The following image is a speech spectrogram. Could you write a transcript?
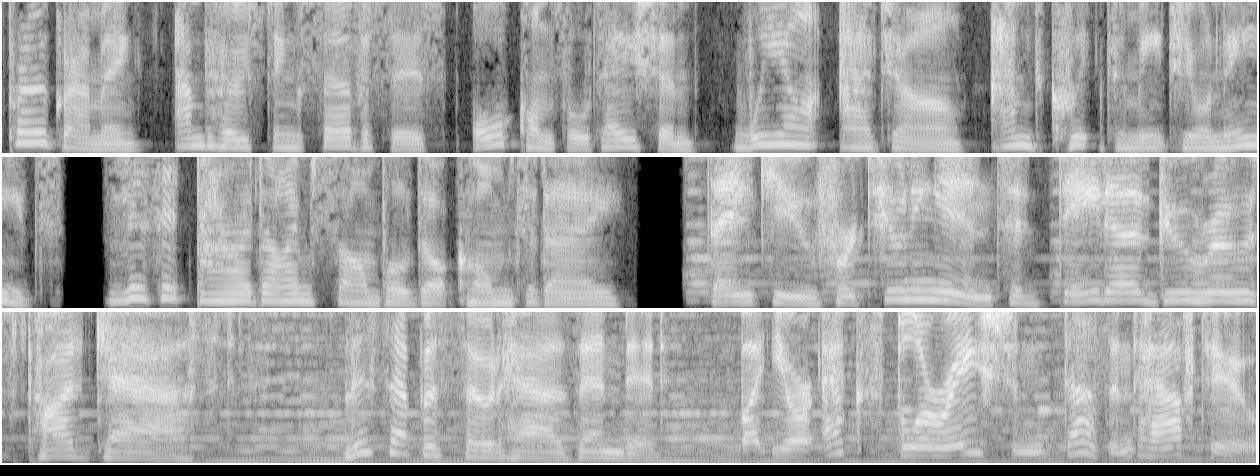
programming and hosting services or consultation. We are agile and quick to meet your needs. Visit paradigmsample.com today. Thank you for tuning in to Data Gurus Podcast. This episode has ended, but your exploration doesn't have to.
